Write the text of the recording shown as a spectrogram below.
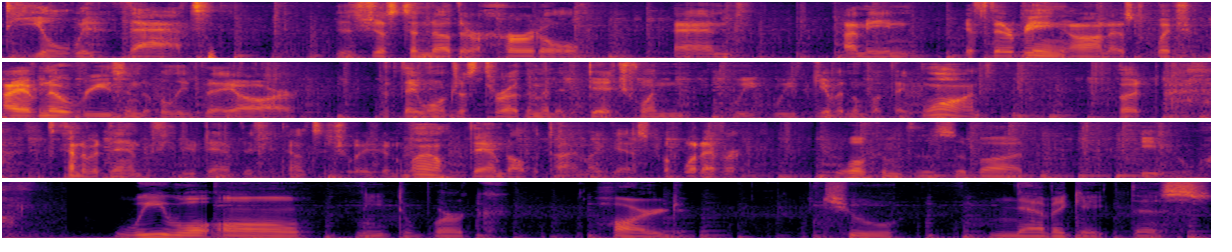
deal with that is just another hurdle. And, I mean, if they're being honest, which I have no reason to believe they are, that they won't just throw them in a ditch when we, we've given them what they want. But uh, it's kind of a damned if you do, damned if you don't situation. Well, damned all the time, I guess, but whatever. Welcome to the Sabbat. Ew. We will all need to work hard to navigate this.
